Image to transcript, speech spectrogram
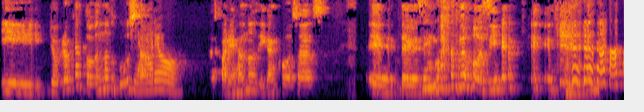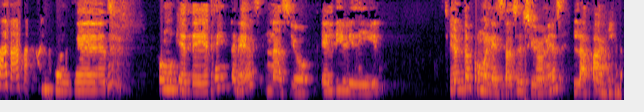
Y yo creo que a todos nos gusta. Claro. Las parejas nos digan cosas eh, de vez en cuando o siempre. Entonces, como que de ese interés nació el dividir, ¿cierto? Como en estas sesiones, la página.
